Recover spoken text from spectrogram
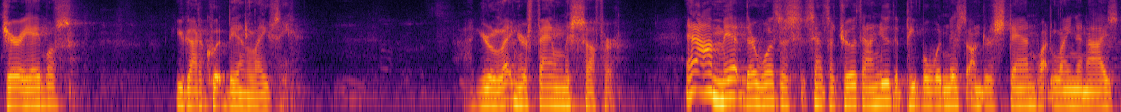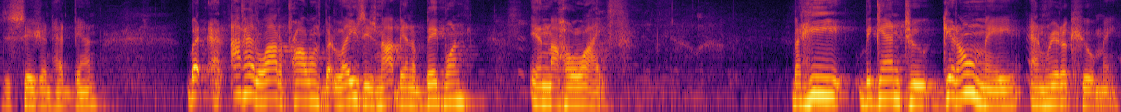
Jerry Ables, you got to quit being lazy. You're letting your family suffer. And I admit there was a sense of truth, I knew that people would misunderstand what Lane and I's decision had been. But uh, I've had a lot of problems, but lazy's not been a big one in my whole life. But he began to get on me and ridicule me.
